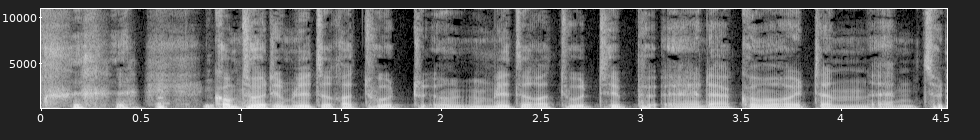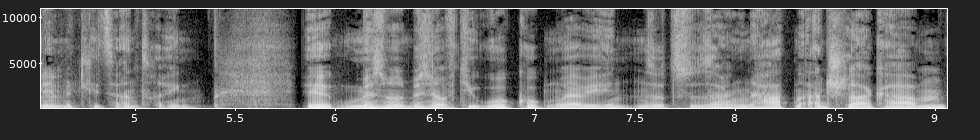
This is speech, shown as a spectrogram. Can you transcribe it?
kommt heute im, Literatur, im Literaturtipp, äh, da kommen wir heute dann ähm, zu den Mitgliedsanträgen. Wir müssen ein bisschen auf die Uhr gucken, weil wir hinten sozusagen einen harten Anschlag haben.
